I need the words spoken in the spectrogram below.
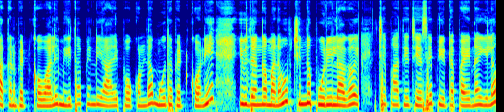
పక్కన పెట్టుకో పెట్టుకోవాలి మిగతా పిండి ఆరిపోకుండా మూత పెట్టుకొని ఈ విధంగా మనము చిన్న పూరిలాగా చపాతీ చేసే పీట పైన ఇలా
